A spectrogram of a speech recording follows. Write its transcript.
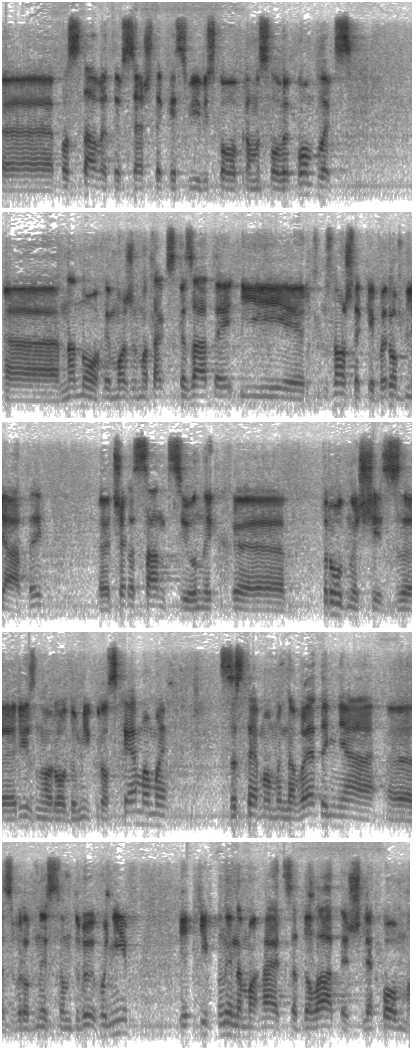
е, поставити все ж таки свій військово-промисловий комплекс е, на ноги, можемо так сказати, і знову ж таки виробляти через санкції. У них труднощі з різного роду мікросхемами, системами наведення, з виробництвом двигунів, які вони намагаються долати шляхом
